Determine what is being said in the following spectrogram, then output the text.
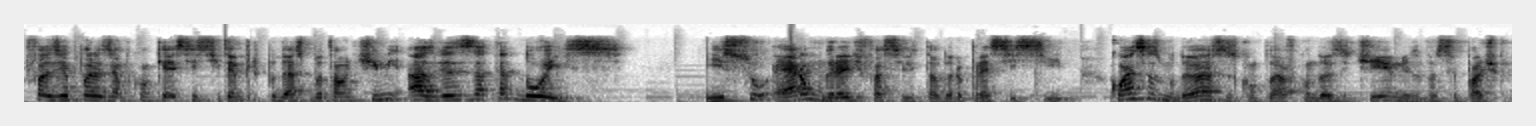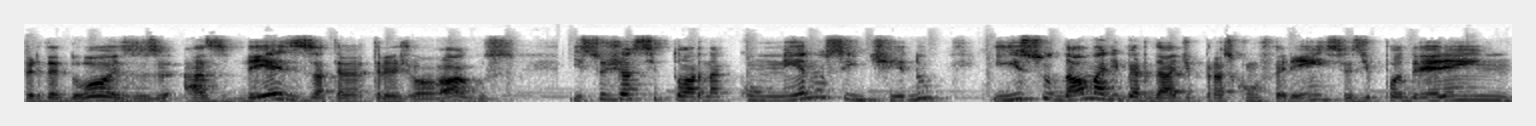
fazia, por exemplo, com que a SEC sempre pudesse botar um time, às vezes até dois. Isso era um grande facilitador para a SEC. Com essas mudanças, com playoff com 12 times, você pode perder dois, às vezes até três jogos. Isso já se torna com menos sentido e isso dá uma liberdade para as conferências de poderem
